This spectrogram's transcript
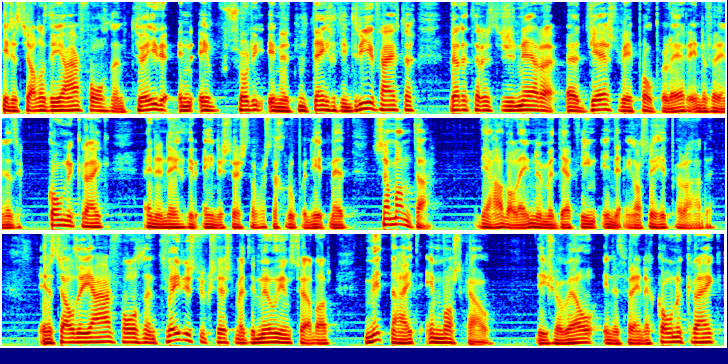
In hetzelfde jaar volgde een tweede... In, sorry, in het 1953 werd het traditionele eh, jazz weer populair in de Verenigde Koninkrijk. En in 1961 was de groep een hit met Samantha. Die had alleen nummer 13 in de Engelse hitparade. In hetzelfde jaar volgde een tweede succes met de millionseller Midnight in Moskou. Die zowel in het Verenigd Koninkrijk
